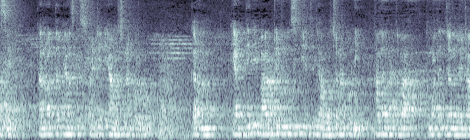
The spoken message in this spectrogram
আছে। তার মাধ্যমে আজকে ছয়টি নিয়ে আলোচনা করব। কারণ একদিনে বারোটি রুলস নিয়ে যদি আলোচনা করি, তাহলে হয়তো বা তোমাদের জন্য এটা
